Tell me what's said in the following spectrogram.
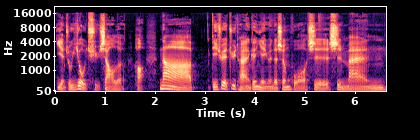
演出又取消了。好，那。的确，剧团跟演员的生活是是蛮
